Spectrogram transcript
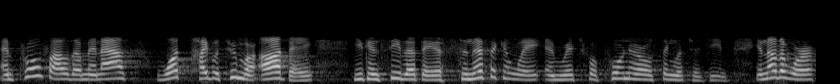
and profile them and ask what type of tumor are they, you can see that they are significantly enriched for proneural signature gene. In other words,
